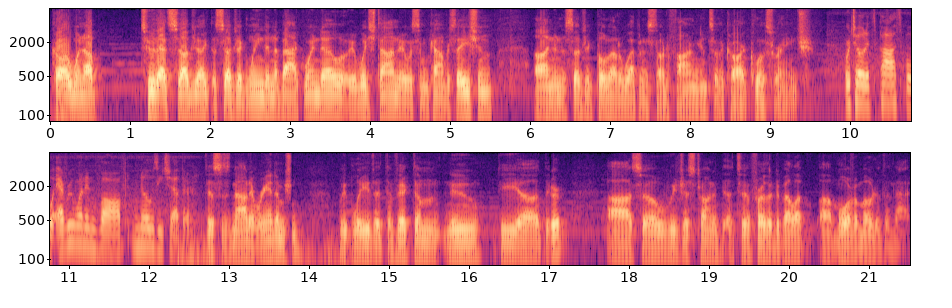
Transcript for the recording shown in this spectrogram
Car went up to that subject. The subject leaned in the back window, at which time there was some conversation, uh, and then the subject pulled out a weapon and started firing into the car at close range. We're told it's possible everyone involved knows each other. This is not a random. We believe that the victim knew the uh, leader, uh, so we're just trying to, to further develop uh, more of a motive than that.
